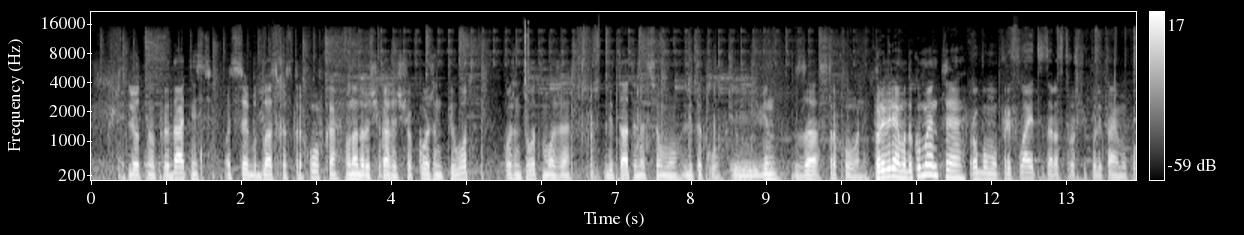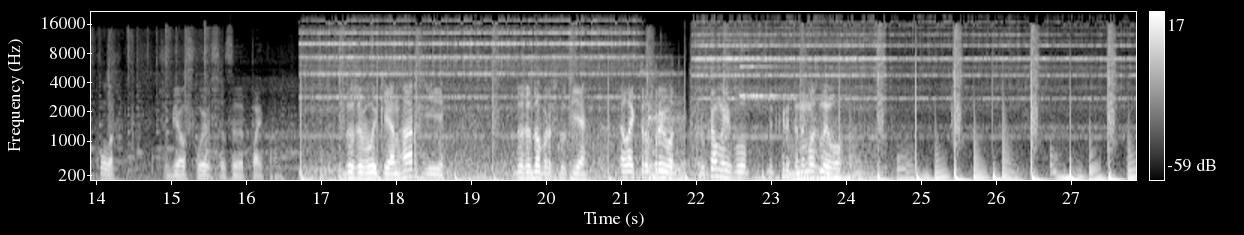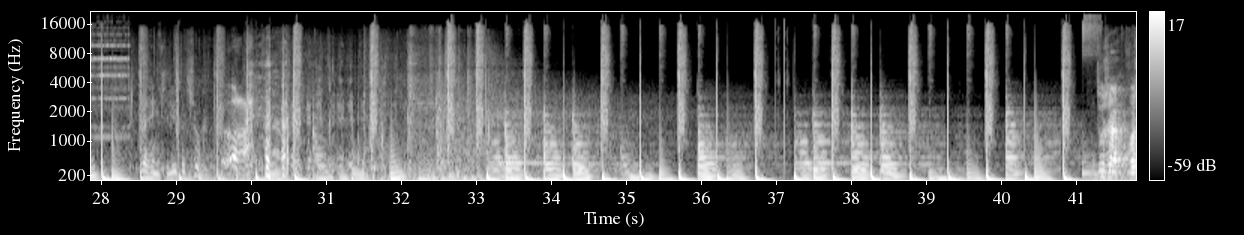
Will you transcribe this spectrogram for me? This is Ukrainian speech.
льотна придатність. Ось це, будь ласка, страховка. Вона, до речі, каже, що кожен пілот, кожен пілот може літати на цьому літаку, і він застрахований. Перевіряємо документи, робимо префлайт. Зараз трошки політаємо по колах, щоб я освоївся з пайпером. Дуже великий ангар і дуже добре, що тут є електропривод. Руками їх було відкрити неможливо. Легенький літачок.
